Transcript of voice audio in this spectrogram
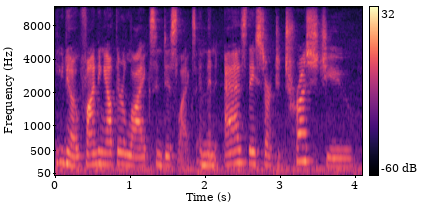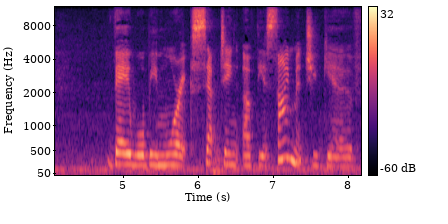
you know, finding out their likes and dislikes, and then as they start to trust you, they will be more accepting of the assignments you give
